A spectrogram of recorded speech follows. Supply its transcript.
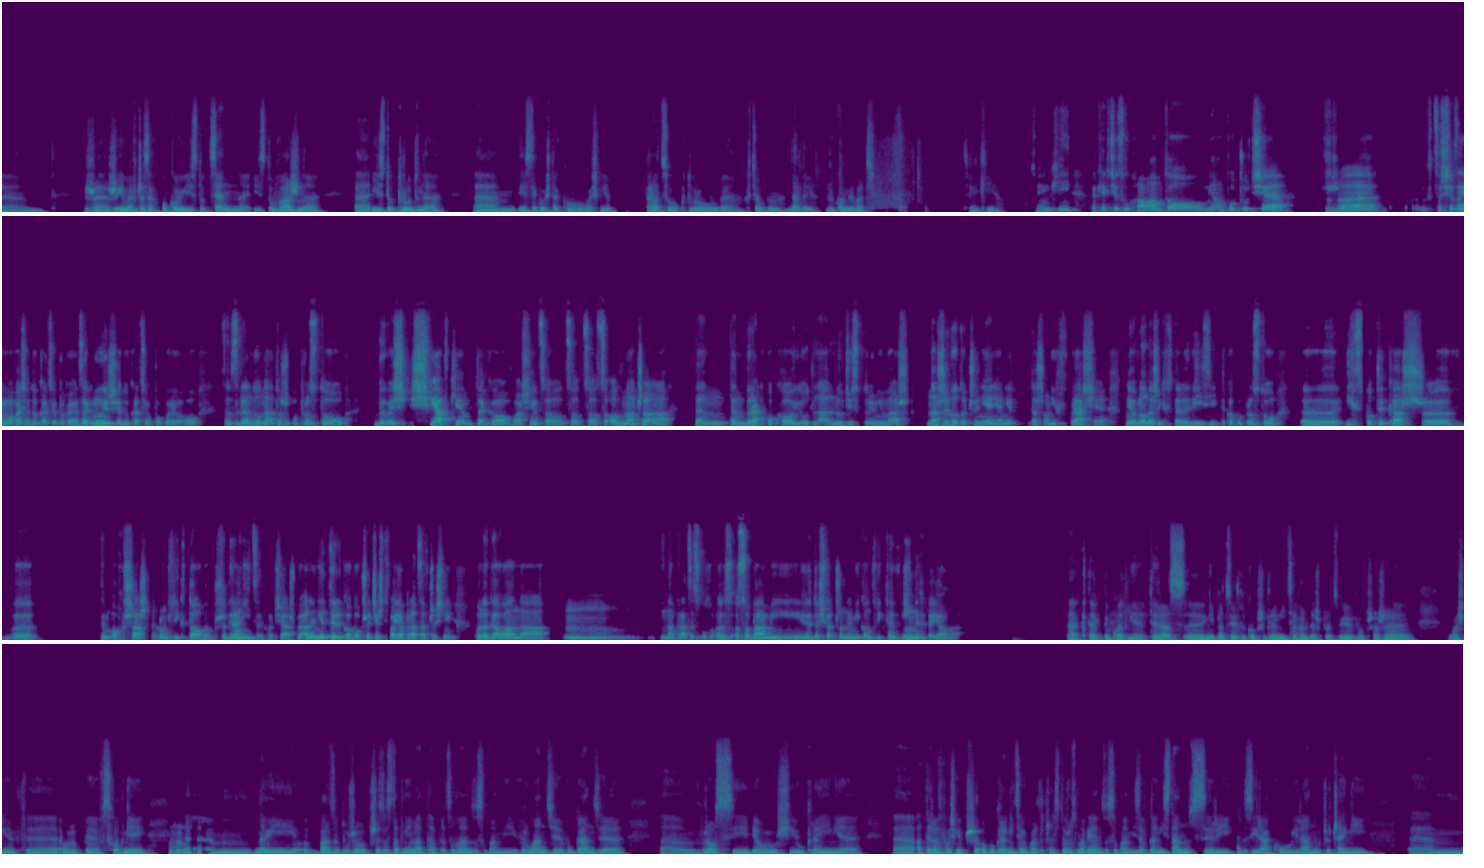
że żyjemy w czasach pokoju, jest to cenne, jest to ważne, e, jest to trudne, jest jakąś taką właśnie pracą, którą e, chciałbym dalej wykonywać. Dzięki. Dzięki. Tak jak Cię słuchałam, to miałam poczucie, że chcesz się zajmować edukacją pokojową, zajmujesz się edukacją pokojową, ze względu na to, że po prostu byłeś świadkiem tego właśnie, co, co, co, co oznacza ten, ten brak pokoju dla ludzi, z którymi masz na żywo do czynienia. Nie czytasz o nich w prasie, nie oglądasz ich w telewizji, tylko po prostu y, ich spotykasz y, w tym obszarze konfliktowym, przy granicy chociażby, ale nie tylko, bo przecież Twoja praca wcześniej polegała na mm, na pracę z, z osobami doświadczonymi konfliktem w innych rejonach. Tak, tak, dokładnie. Teraz e, nie pracuję tylko przy granicach, ale też pracuję w obszarze właśnie w e, Europy Wschodniej. Mhm. No i bardzo dużo przez ostatnie lata pracowałem z osobami w Rwandzie, w Ugandzie, e, w Rosji, Białorusi, Ukrainie, a teraz właśnie przy obu granicach bardzo często rozmawiałem z osobami z Afganistanu, z Syrii, z Iraku, Iranu, Czeczenii.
